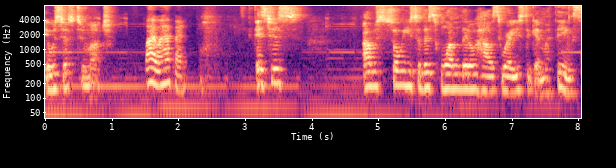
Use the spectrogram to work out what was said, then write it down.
it was just too much. Why? What happened? It's just, I was so used to this one little house where I used to get my things.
